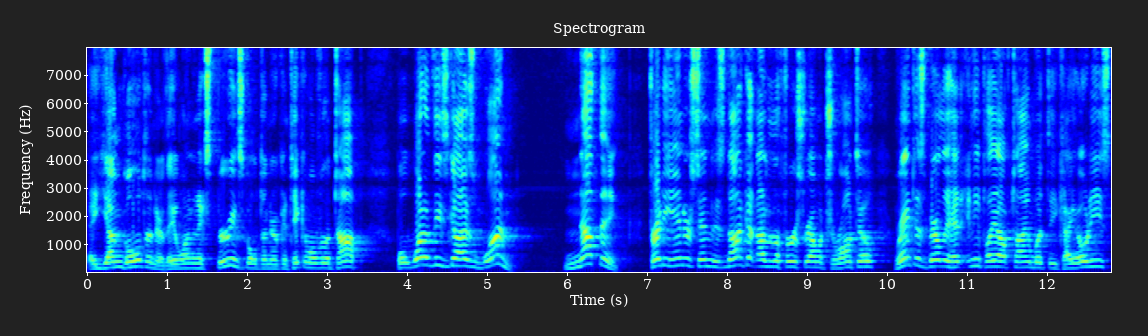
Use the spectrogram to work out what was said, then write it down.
a young goaltender. They want an experienced goaltender who can take them over the top. Well, what have these guys won? Nothing. Freddie Andersen has not gotten out of the first round with Toronto. Raanta's barely had any playoff time with the Coyotes.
